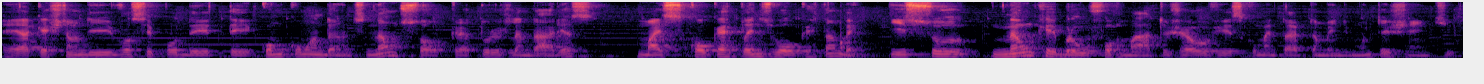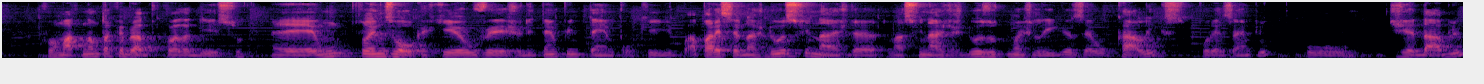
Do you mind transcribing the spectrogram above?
é a questão de você poder ter como comandante não só criaturas lendárias, mas qualquer Planeswalker também. Isso não quebrou o formato, já ouvi esse comentário também de muita gente. O formato não está quebrado por causa disso. É um Planeswalker que eu vejo de tempo em tempo, que apareceu nas duas finais, da, nas finais das duas últimas ligas, é o Calix, por exemplo, o GW.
